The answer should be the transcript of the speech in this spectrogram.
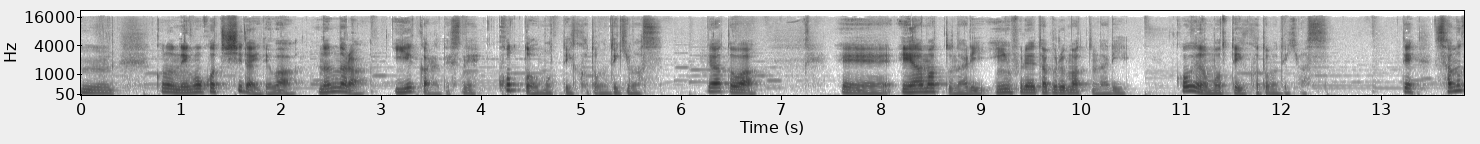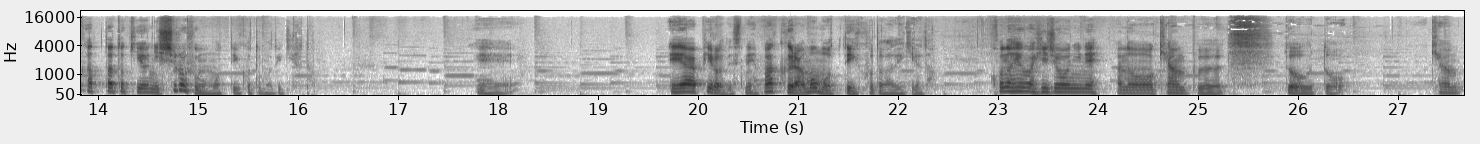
うんこの寝心地次第ではなんなら家からですねコットを持っていくこともできます。であとは、えーエアマットなりインフレータブルマットなりこういうのを持っていくこともできます。で寒かった時用にシュロフも持っていくこともできると。えーエアピローですね枕も持っていくことができるとこの辺は非常にねあのキャンプ道具とキャン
